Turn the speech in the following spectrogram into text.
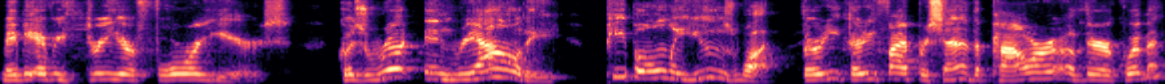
maybe every three or four years. Because re- in reality, people only use what, 30, 35% of the power of their equipment?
